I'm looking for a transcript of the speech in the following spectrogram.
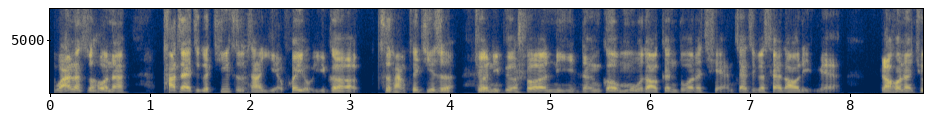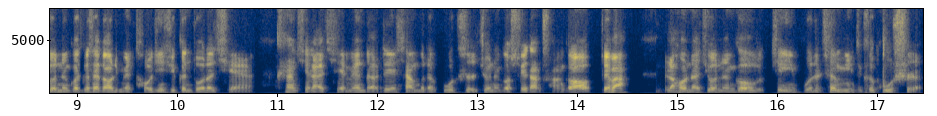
完了之后呢，它在这个机制上也会有一个自反馈机制。就你比如说，你能够募到更多的钱在这个赛道里面，然后呢就能够这个赛道里面投进去更多的钱，看起来前面的这些项目的估值就能够水涨船高，对吧？然后呢，就能够进一步的证明这个故事，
